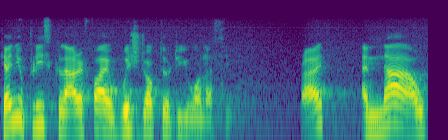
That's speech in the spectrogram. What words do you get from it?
Can you please clarify which doctor do you want to see, right? And now,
